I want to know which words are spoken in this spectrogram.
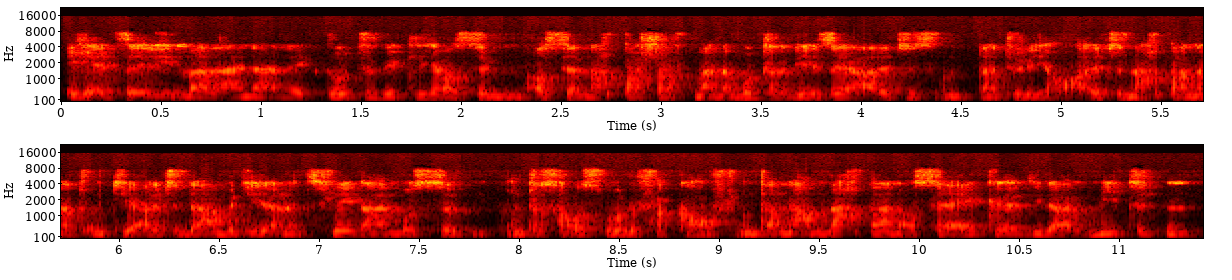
ich erzähle Ihnen mal eine Anekdote wirklich aus, dem, aus der Nachbarschaft meiner Mutter, die sehr alt ist und natürlich auch alte Nachbarn hat. Und die alte Dame, die dann ins Pflegeheim musste und das Haus wurde verkauft. Und dann haben Nachbarn aus der Ecke, die da mieteten,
